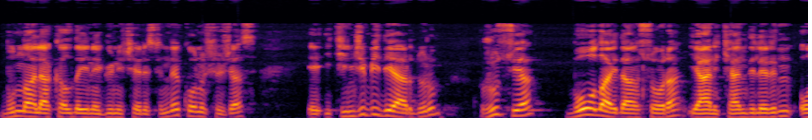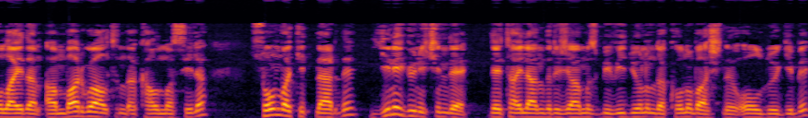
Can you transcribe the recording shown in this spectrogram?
Bununla alakalı da yine gün içerisinde konuşacağız. E, ikinci bir diğer durum Rusya bu olaydan sonra yani kendilerinin olaydan ambargo altında kalmasıyla son vakitlerde yine gün içinde detaylandıracağımız bir videonun da konu başlığı olduğu gibi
